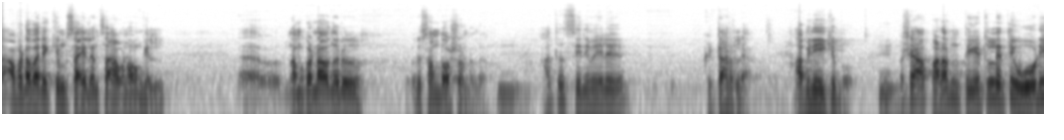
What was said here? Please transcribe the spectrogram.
അവിടെ വരയ്ക്കും സൈലൻസ് ആവണമെങ്കിൽ ആ, നമുക്കുണ്ടാകുന്നൊരു ഒരു സന്തോഷമുണ്ടല്ലോ. അത് സിനിമയിൽ കിട്ടാറില്ല. അഭിനയിക്കുമ്പോൾ പക്ഷേ ആ പടം തിയേറ്ററിലെത്തി ഓടി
